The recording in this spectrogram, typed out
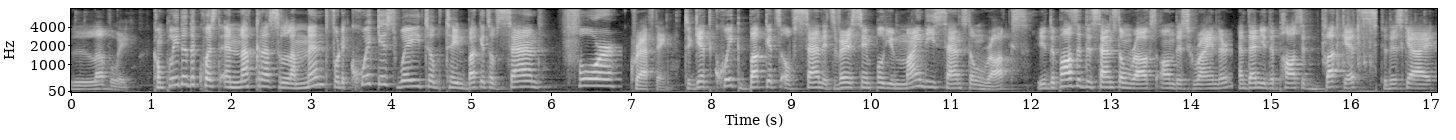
Lovely. Completed the quest Enakhra's Lament for the quickest way to obtain buckets of sand for crafting. To get quick buckets of sand, it's very simple. You mine these sandstone rocks. You deposit the sandstone rocks on this grinder, and then you deposit buckets to this guy,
